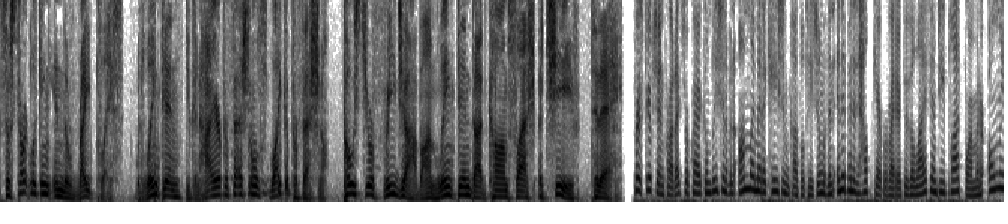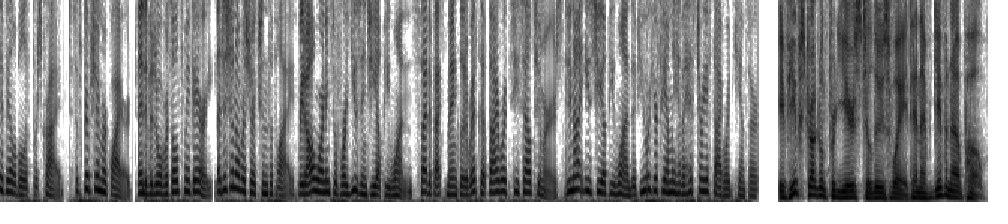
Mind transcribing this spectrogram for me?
So start looking in the right place. With LinkedIn, you can hire professionals like a professional. Post your free job on linkedin.com slash achieve today. Prescription products require completion of an online medication consultation with an independent healthcare provider through the LifeMD platform and are only available if prescribed. Subscription required. Individual results may vary. Additional restrictions apply. Read all warnings before using GLP-1s. Side effects may include a risk of thyroid C-cell tumors. Do not use GLP-1s if you or your family have a history of thyroid cancer. If you've struggled for years to lose weight and have given up hope,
